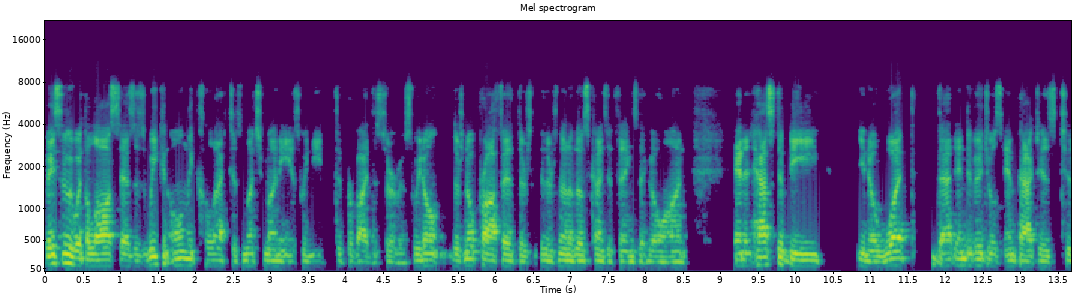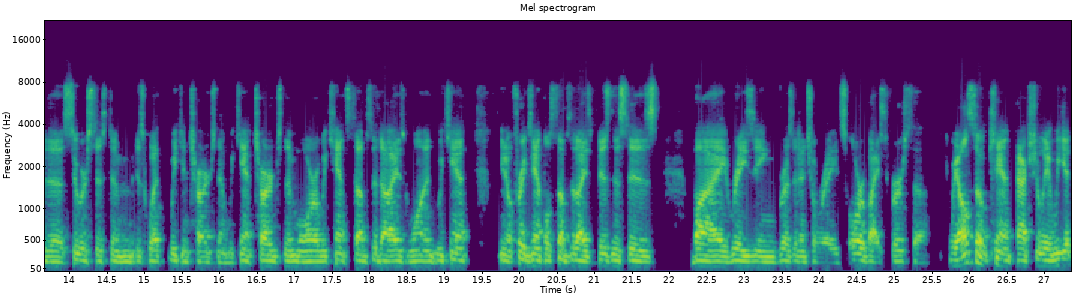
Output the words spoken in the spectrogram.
basically what the law says is we can only collect as much money as we need to provide the service. We don't. There's no profit. There's there's none of those kinds of things that go on, and it has to be, you know, what that individual's impact is to the sewer system is what we can charge them. We can't charge them more. We can't subsidize one. We can't, you know, for example, subsidize businesses by raising residential rates or vice versa. We also can't actually, we get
